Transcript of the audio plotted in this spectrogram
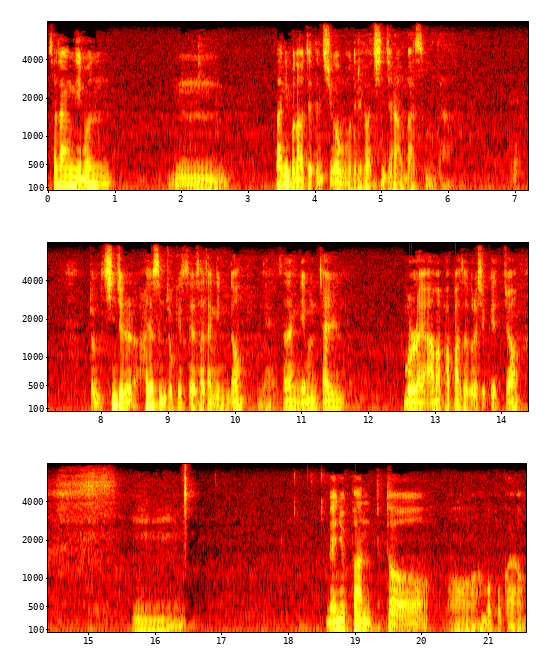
사장님은 음, 사장님보다 어쨌든 직원분들이 더 친절한 것 같습니다. 좀 더 친절하셨으면 좋겠어요, 사장님도. 네, 사장님은 잘 몰라요. 아마 바빠서 그러시겠죠. 음, 메뉴판부터 어, 한번 볼까요?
